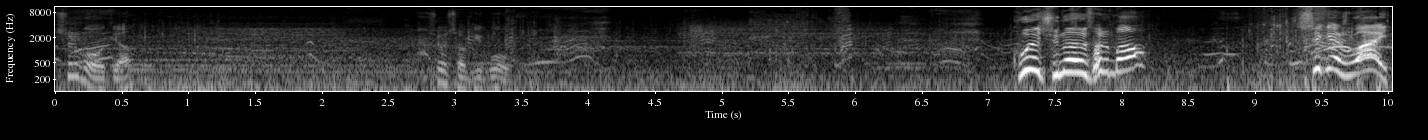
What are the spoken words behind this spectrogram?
출구 어디야? 출구 저기고. 구해주나요 설마? 시계 라이트!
